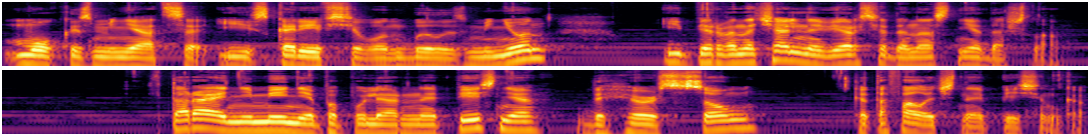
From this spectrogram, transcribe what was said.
мог изменяться, и, скорее всего, он был изменен, и первоначальная версия до нас не дошла. Вторая не менее популярная песня «The Hearse Song» – катафалочная песенка.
